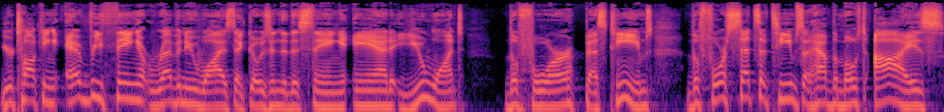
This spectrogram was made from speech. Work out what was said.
you're talking everything revenue wise that goes into this thing. And you want the four best teams, the four sets of teams that have the most eyes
